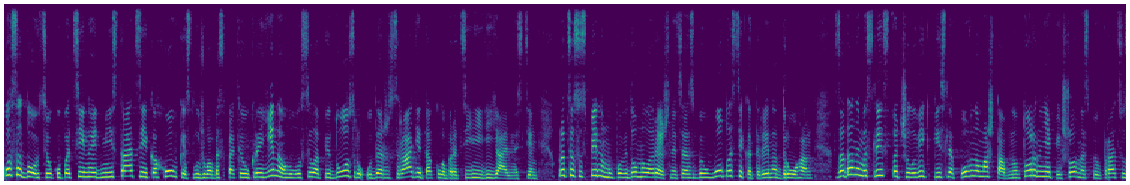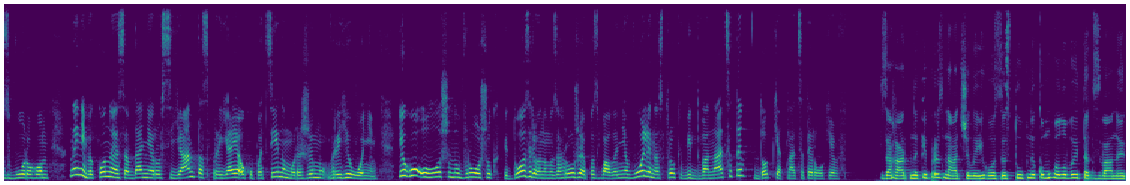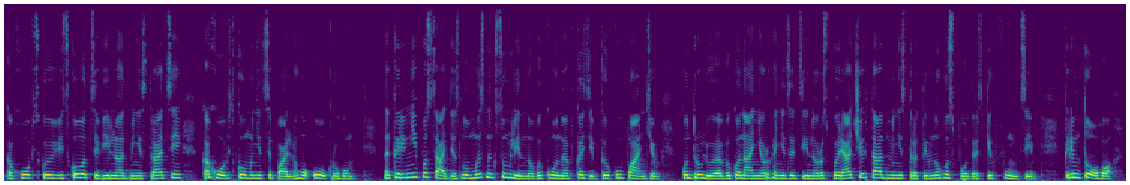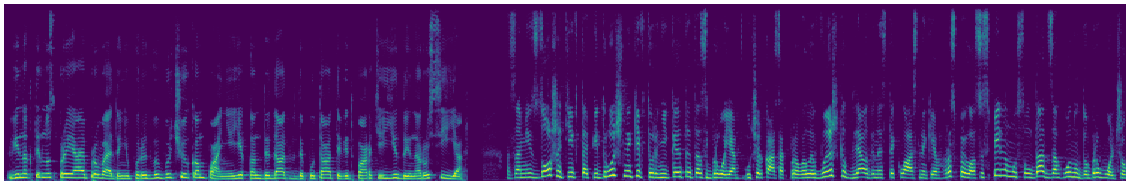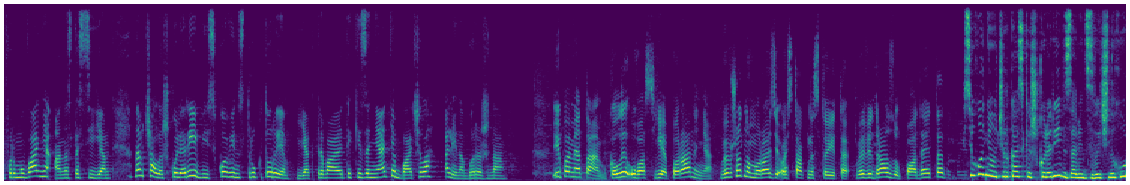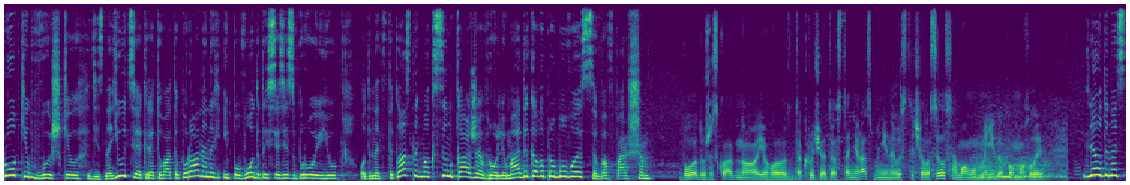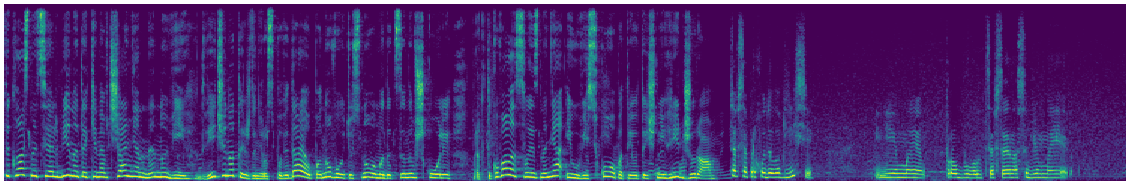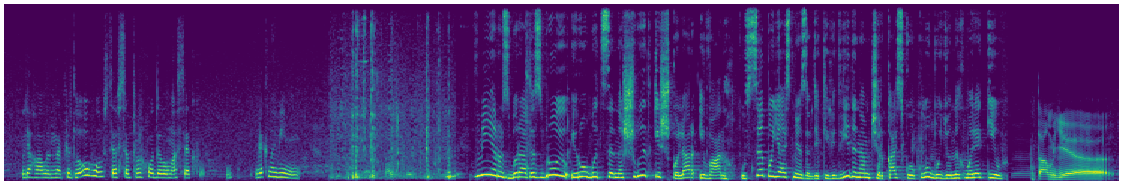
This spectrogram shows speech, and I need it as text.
Посадовцю окупаційної адміністрації Каховки Служба безпеки України оголосила підозру у держзраді та колабораційній діяльності. Про це Суспільному повідомила речниця СБУ в області Катерина Друга. За даними слідства, чоловік після повномасштабного вторгнення пішов на співпрацю з ворогом. Нині виконує завдання росіян та сприяє окупаційному режиму в регіоні. Його оголошено в розшук. Підозрюваному загрожує позбавлення волі на строк від 12 до 15 років. Загарбники призначили його заступником голови так званої Каховської військово-цивільної адміністрації Каховського муніципального округу. На керівній посаді зловмисник сумлінно виконує вказівки окупантів, контролює виконання організаційно-розпорядчих та адміністративно-господарських функцій. Крім того, він активно сприяє проведенню передвиборчої кампанії як кандидат в депутати від партії Єдина Росія. Замість зошитів та підручників, турнікети та зброя. У Черкасах провели вишкіл для 11-класників. Розповіла Суспільному солдат загону добровольчого формування Анастасія. Навчали школярів військові інструктори. Як тривають такі заняття, бачила Аліна Бережна. І пам'ятаємо, коли у вас є поранення, ви в жодному разі ось так не стоїте. Ви відразу падаєте. Сьогодні у черкаських школярів замість звичних уроків вишкіл. Дізнаються, як рятувати поранених і поводитися зі зброєю. Одинадцятикласник Максим каже, в ролі медика випробовує себе вперше. Було дуже складно його закручувати останній раз. Мені не вистачило сил самому, мені допомогли. Для одинадцятикласниці Альбіни такі навчання не нові. Двічі на тиждень розповідає, опановують основи медицини в школі. Практикувала свої знання і у військово-патріотичній грі Джура. Це все проходило в лісі, і ми пробували це все на собі. Ми лягали на підлогу, це все проходило у нас як, як на війні. Вміє розбирати зброю і робить це на швидкість школяр Іван. Усе пояснює завдяки відвідинам Черкаського клубу юних моряків. Там є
